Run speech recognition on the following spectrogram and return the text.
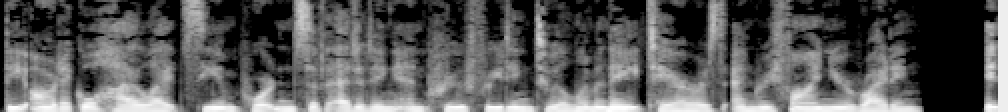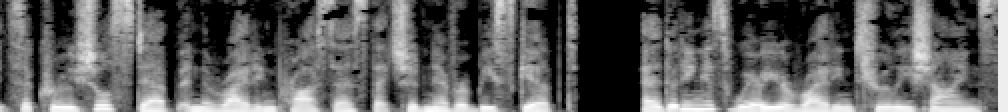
The article highlights the importance of editing and proofreading to eliminate errors and refine your writing. It's a crucial step in the writing process that should never be skipped. Editing is where your writing truly shines.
